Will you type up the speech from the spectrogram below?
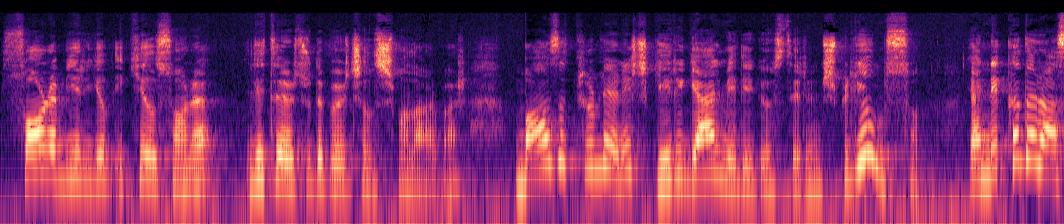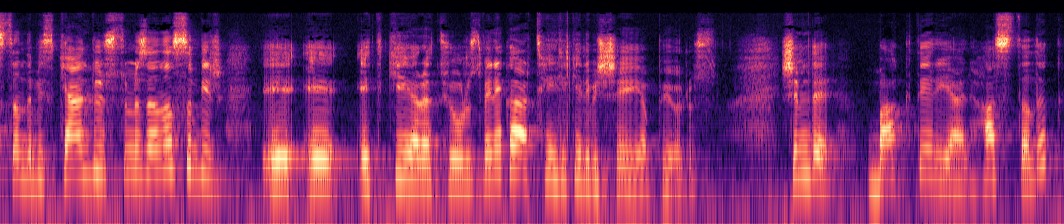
sonra bir yıl iki yıl sonra literatürde böyle çalışmalar var. Bazı türlerin hiç geri gelmediği gösterilmiş biliyor musun? Yani ne kadar aslında biz kendi üstümüze nasıl bir e, e, etki yaratıyoruz ve ne kadar tehlikeli bir şey yapıyoruz. Şimdi bakteriyel hastalık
